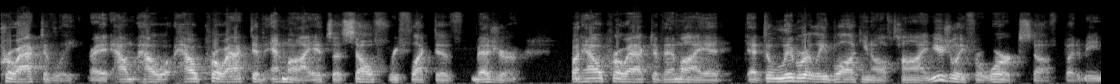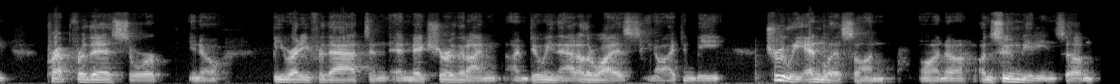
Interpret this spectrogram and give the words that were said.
proactively, right? How, how, how proactive am I? It's a self reflective measure, but how proactive am I at at deliberately blocking off time, usually for work stuff. But I mean, prep for this or you know, be ready for that, and and make sure that I'm I'm doing that. Otherwise, you know, I can be truly endless on on uh, on Zoom meetings um,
